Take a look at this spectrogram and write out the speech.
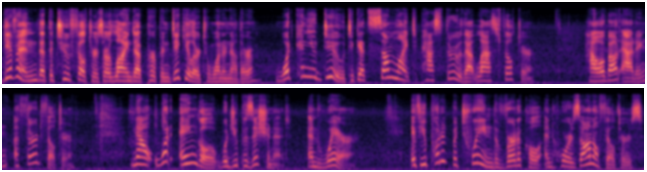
Given that the two filters are lined up perpendicular to one another, what can you do to get some light to pass through that last filter? How about adding a third filter? Now, what angle would you position it and where? If you put it between the vertical and horizontal filters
